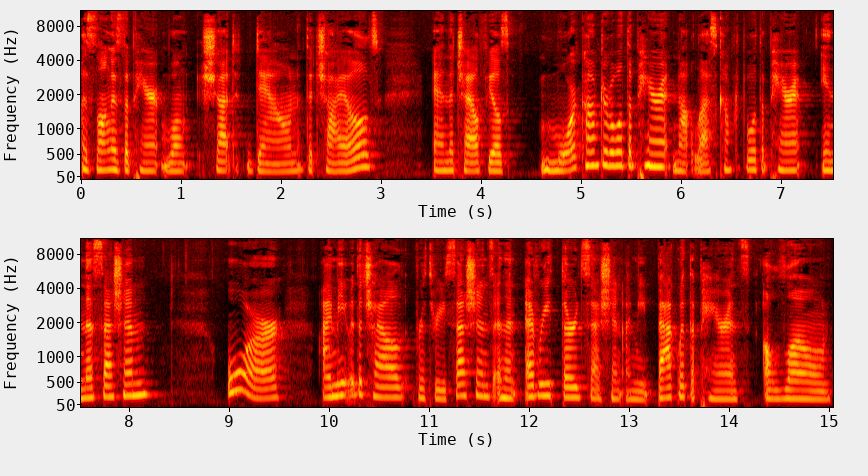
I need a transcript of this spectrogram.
as long as the parent won't shut down the child and the child feels more comfortable with the parent, not less comfortable with the parent in the session. Or I meet with the child for three sessions, and then every third session, I meet back with the parents alone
